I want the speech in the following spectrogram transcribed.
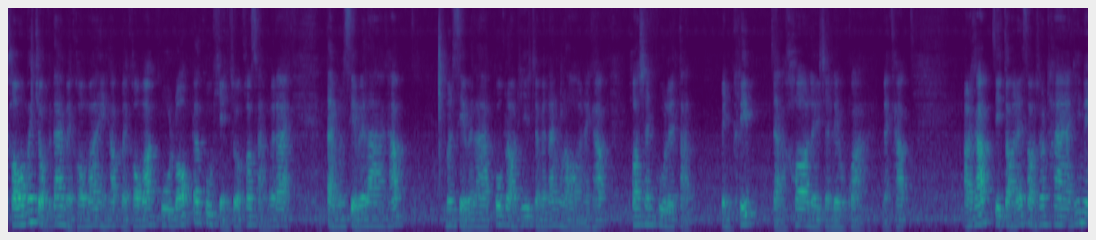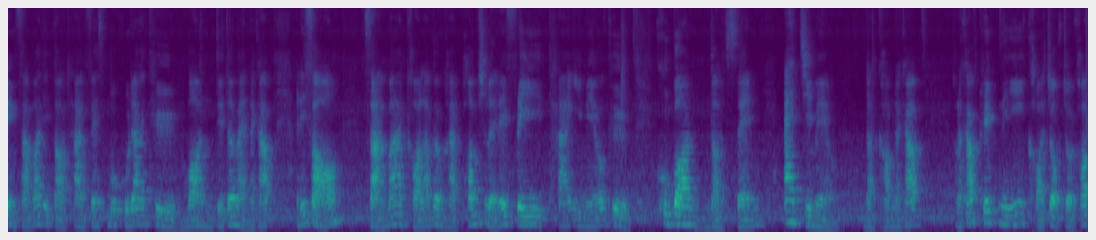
เขาว่าไม่จบก็ได้หมายความว่าไงครับ หมายความว่าครูลบแล้วครูเขียนโจทย์ข้อสามก็ได้ แต่มันเสียเวลาครับ มันเสียเวลาพวกเราที่จะมานั่งรอนะครับ เพราะฉันครูเลยตัดเป็นคลิปแต่ละข้อเลยจะเร็วกว่านะครับ เอาละครับติดต่อได้ 2 ช่องทางที่ 1 สามารถติดต่อทาง Facebook ครูได้คือบอลติวเตอร์แมนนะครับ อันที่ 2 สามารถขอรับแบบฝึกหัดพร้อมเฉลยได้ฟรีทางอีเมลก็คือ k u b o n s e n gmail com นะครับเอาละครับคลิปนี้ขอจบโจทย์ข้อ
